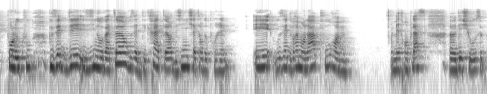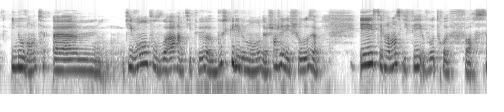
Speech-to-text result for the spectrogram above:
pour le coup. Vous êtes des innovateurs, vous êtes des créateurs, des initiateurs de projets. Et vous êtes vraiment là pour euh, mettre en place euh, des choses innovantes qui vont pouvoir un petit peu bousculer le monde, changer les choses. Et c'est vraiment ce qui fait votre force.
